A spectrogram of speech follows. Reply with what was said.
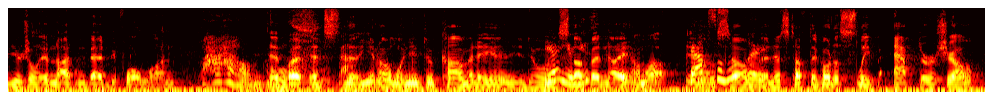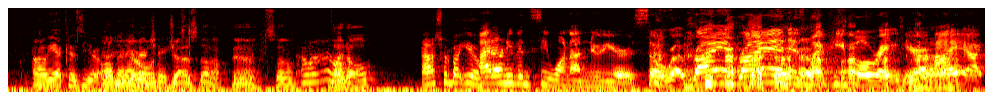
usually am not in bed before 1. Wow. Yeah, but it's the, you know when you do comedy and you're doing Yeah, you're stuff at night, I'm up. You Know? So Absolutely. and it's tough to go to sleep after a show. Oh yeah, because you're all Yeah, that you're energy. all jazzed up. Yeah. So Oh, wow. night owl. Ash, what about you? I don't even see one on New Year's. So Ryan, Ryan is my people right here. I, I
